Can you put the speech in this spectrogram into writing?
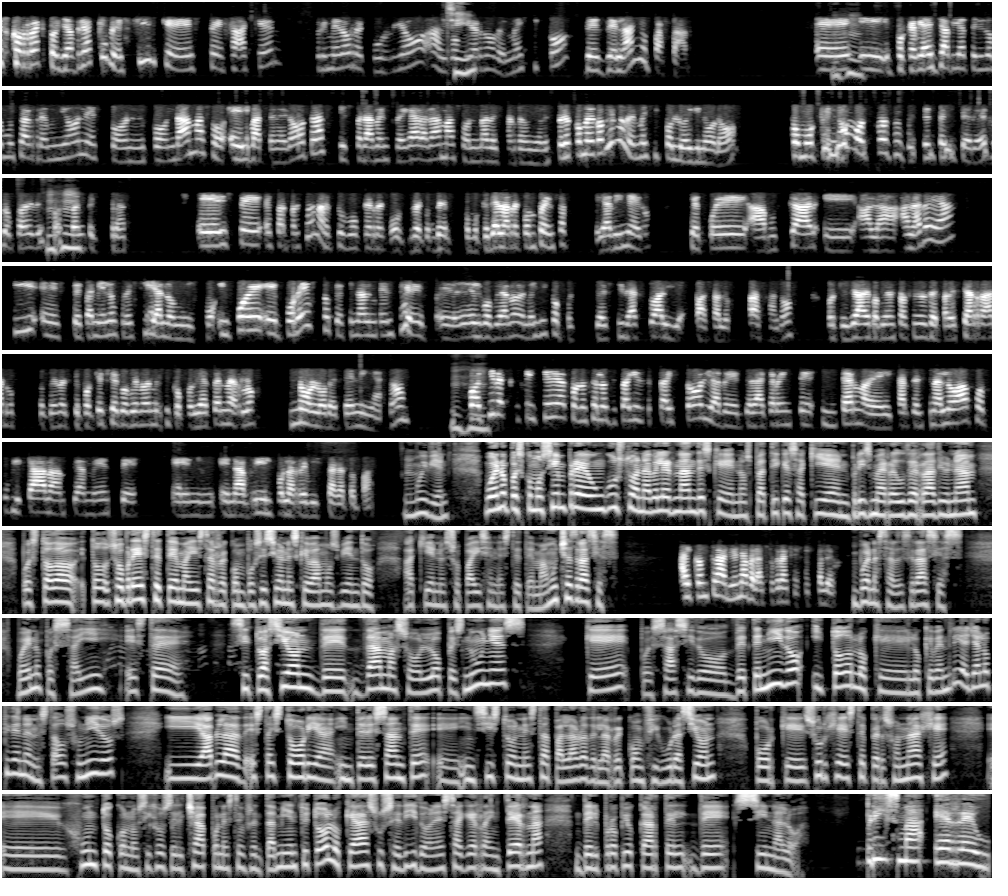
Es correcto, y habría que decir que este hacker primero recurrió al gobierno de México desde el año pasado. Eh, y porque había, ya había tenido muchas reuniones con, con Damaso e iba a tener otras y esperaba entregar a Damaso en una de esas reuniones. Pero como el gobierno de México lo ignoró, como que no mostró suficiente interés, lo cual es bastante extraño. Este, esta persona tuvo que, como quería la recompensa, quería dinero, se fue a buscar eh, a, la, a la DEA y este también le ofrecía lo mismo. Y fue eh, por esto que finalmente eh, el gobierno de México pues decide actuar y pasa lo que pasa no porque ya el gobierno de Estados Unidos le parecía raro que porque si el gobierno de México podía tenerlo no lo detenía no Cualquiera quien quiera conocer los detalles de esta historia de, de la guerra interna de Cartel Sinaloa fue publicada ampliamente en, en abril por la revista Gatopar. Muy bien. Bueno, pues como siempre, un gusto, Anabel Hernández, que nos platiques aquí en Prisma RU de Radio UNAM, pues todo, todo sobre este tema y estas recomposiciones que vamos viendo aquí en nuestro país en este tema. Muchas gracias. Al contrario, un abrazo. Gracias. Hasta luego. Buenas tardes. Gracias. Bueno, pues ahí esta situación de Damaso López Núñez que pues ha sido detenido y todo lo que lo que vendría ya lo piden en Estados Unidos y habla de esta historia interesante eh, insisto en esta palabra de la reconfiguración porque surge este personaje eh, junto con los hijos del Chapo en este enfrentamiento y todo lo que ha sucedido en esta guerra interna del propio cártel de Sinaloa. Prisma RU.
